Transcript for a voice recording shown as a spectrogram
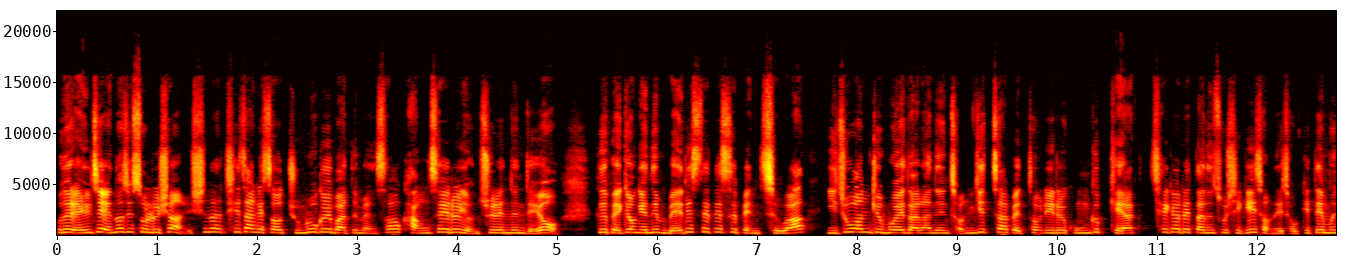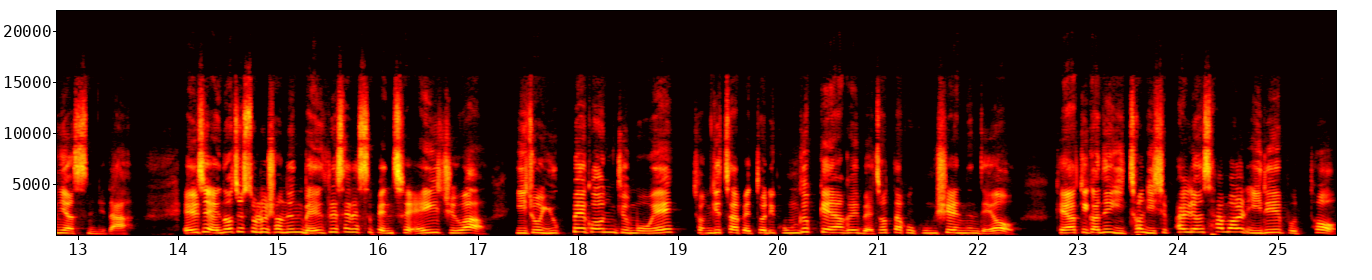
오늘 LG 에너지 솔루션 시- 시장에서 주목을 받으면서 강세를 연출했는데요. 그 배경에는 메르세데스 벤츠와 2조 원 규모에 달하는 전기차 배터리를 공급 계약 체결했다는 소식이 전해졌기 때문이었습니다. LG 에너지 솔루션은 메르세데스 벤츠 AG와 2조 600원 규모의 전기차 배터리 공급 계약을 맺었다고 공시했는데요. 계약 기간은 2028년 3월 1일부터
